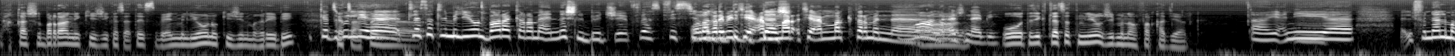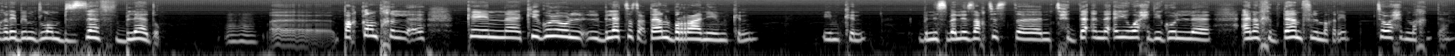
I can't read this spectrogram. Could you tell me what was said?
لحقاش البراني كيجي كتعطيه 70 مليون وكيجي المغربي كتقول كتعطيه- ليه 3 المليون بركة راه ما عندناش ال budget في festival والمغربي دك تيعمر. تيعمر أكثر من آه،. الأجنبي وتديك 3 مليون جيب منها الفرقة ديالك آه يعني آه الفنان المغربي مظلوم بزاف في بلادو مهم. par contre كاين كيقولوا البلاد تتعطيها البراني يمكن يمكن بالنسبة لي les artistes نتحدى أن أي واحد يقول آه، أنا خدام في المغرب حتى واحد ما خدام.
